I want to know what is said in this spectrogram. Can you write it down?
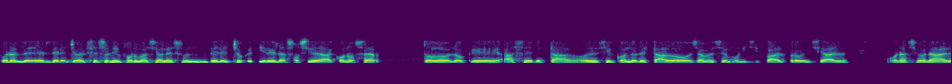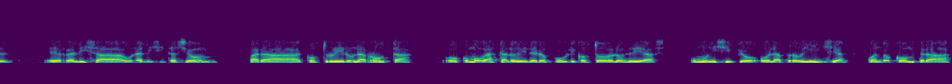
Bueno, el, el derecho de acceso a la información es un derecho que tiene la sociedad a conocer todo lo que hace el Estado. Es decir, cuando el Estado, llámese municipal, provincial o nacional, eh, realiza una licitación para construir una ruta o cómo gasta los dineros públicos todos los días un municipio o la provincia cuando compra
